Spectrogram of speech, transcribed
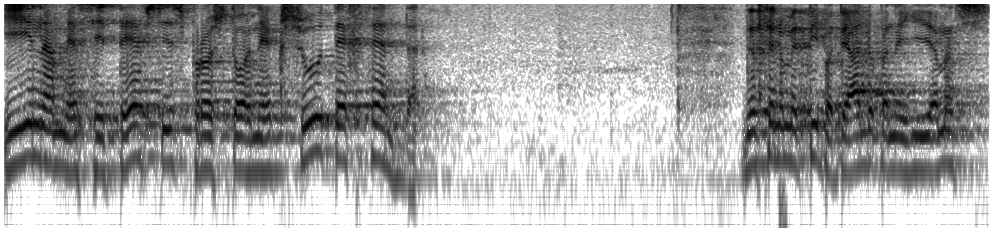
Ή να μεσητεύσεις προς τον εξού τεχθέντα. Δεν θέλουμε τίποτε άλλο Παναγία μας,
